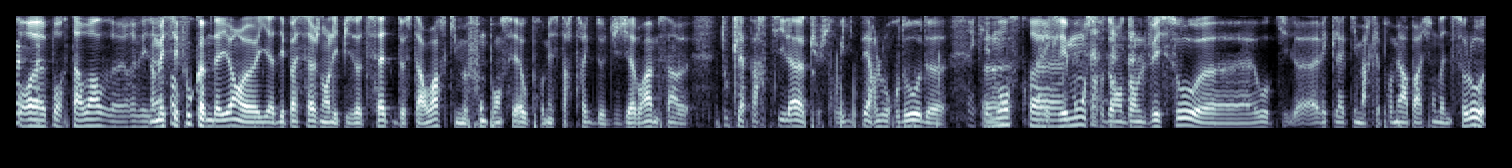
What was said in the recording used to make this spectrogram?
pour, euh, pour Star Wars euh, de Non mais c'est fou comme d'ailleurs euh, il y a des passages dans l'épisode 7 de Star Wars qui me font penser au premier Star Trek de J.J. Abrams. hein, euh, toute la partie là que je trouve hyper lourde Avec les euh, monstres. avec les monstres dans, dans le vaisseau euh, au- qui, avec la, qui marque la première apparition d'Han Solo.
